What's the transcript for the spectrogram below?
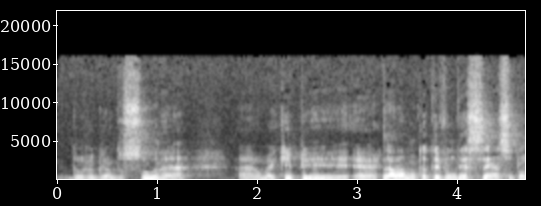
do Rio Grande do Sul, né? É uma equipe, é, ela nunca teve um descenso, para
